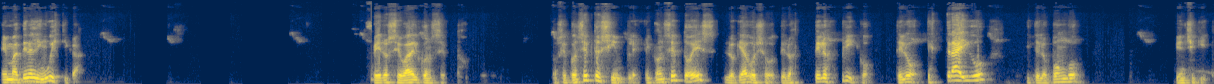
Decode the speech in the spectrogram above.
en materia lingüística. Pero se va del concepto. Entonces, el concepto es simple. El concepto es lo que hago yo. Te lo, te lo explico, te lo extraigo y te lo pongo bien chiquito.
